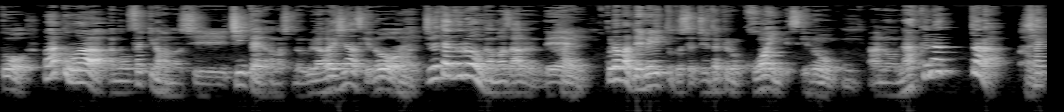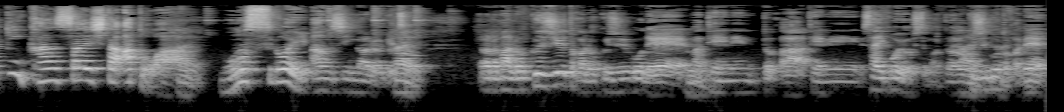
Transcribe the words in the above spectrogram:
とと、まああとは、あの、さっきの話、賃貸の話の裏返しなんですけど、はい住宅ローンがまずあるんで、はいこれはまあデメリットとしては住宅ローン怖いんですけど、うんあの、亡くなったら、はい借金完済した後は、はい。ものすごい安心があるわけですよ。はいだからまあ60とか65で、うんまあ定年とか、定年再雇用してもらって、まあはい65とかで、はい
